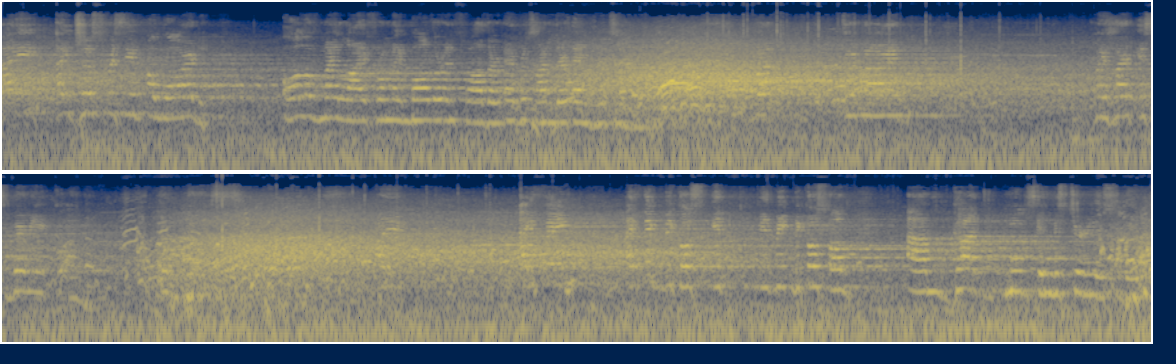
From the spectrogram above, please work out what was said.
I, just received award all of my life from my mother and father every time they're angry to me. But tonight, my heart is very I, I think I think because it, it be- because of um, God moves in mysterious ways.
